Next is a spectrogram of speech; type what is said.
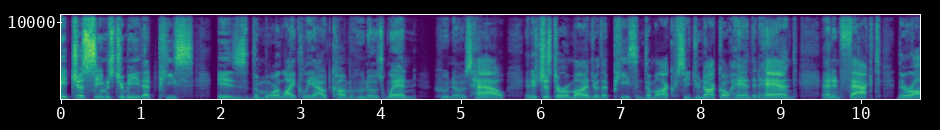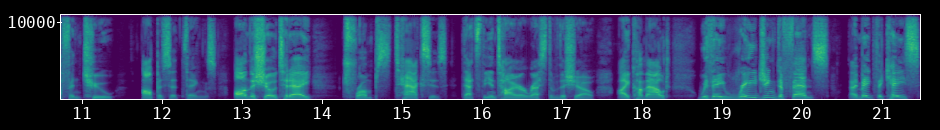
It just seems to me that peace is the more likely outcome. Who knows when? Who knows how? And it's just a reminder that peace and democracy do not go hand in hand. And in fact, they're often two opposite things. On the show today, Trump's taxes. That's the entire rest of the show. I come out with a raging defense I make the case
